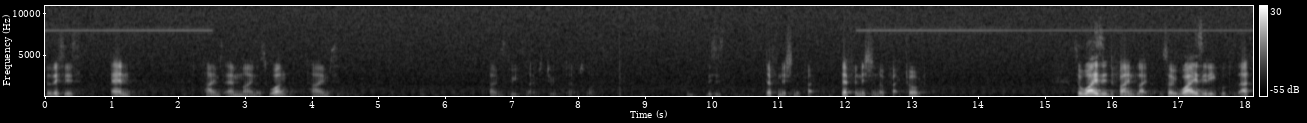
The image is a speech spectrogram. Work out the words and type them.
So this is n times m minus 1 times times 3 times 2 times 1. This is definition of fact definition of factorial. So why is it defined like that? So why is it equal to that?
